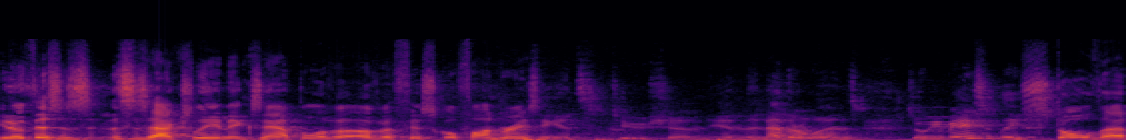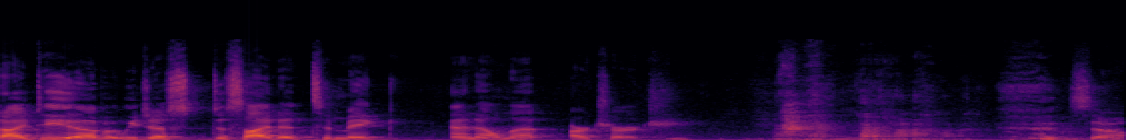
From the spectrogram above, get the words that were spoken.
You know, this is this is actually an example of a, of a fiscal fundraising institution in the Netherlands. So we basically stole that idea, but we just decided to make NLNet our church. so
